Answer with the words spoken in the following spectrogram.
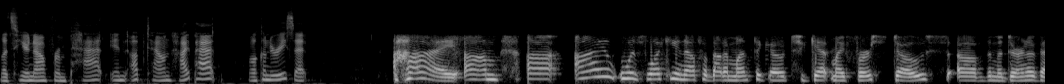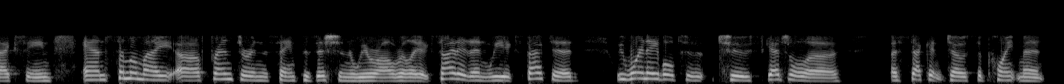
Let's hear now from Pat in Uptown. Hi, Pat. Welcome to Reset. Hi. Um, uh, I was lucky enough about a month ago to get my first dose of the Moderna vaccine, and some of my uh, friends are in the same position. We were all really excited, and we expected we weren't able to to schedule a a second dose appointment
